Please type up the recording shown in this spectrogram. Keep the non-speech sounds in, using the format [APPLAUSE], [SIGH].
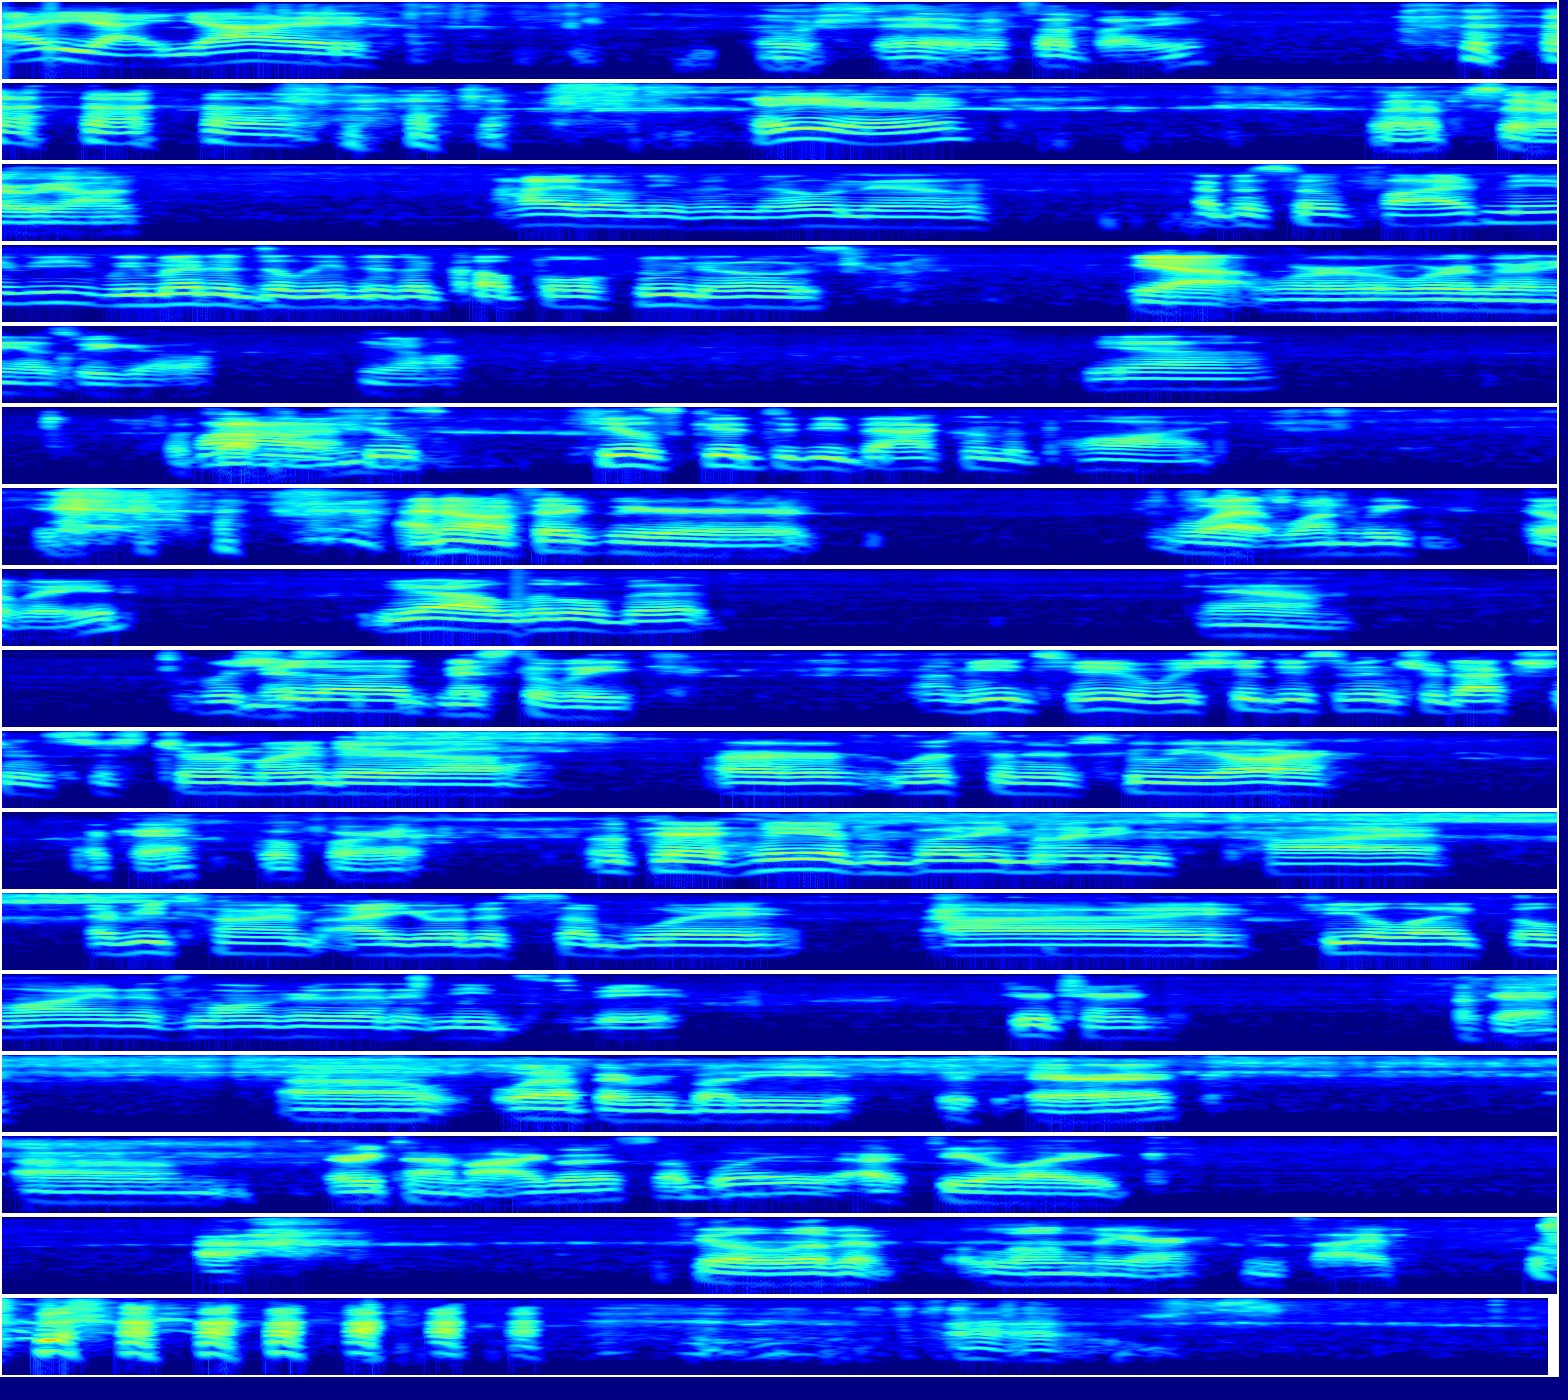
Ay, ay, ay. Oh shit! What's up, buddy? [LAUGHS] hey, Eric. What episode are we on? I don't even know now. Episode five, maybe. We might have deleted a couple. Who knows? Yeah, we're we're learning as we go. You know. Yeah. What's wow, up, it feels feels good to be back on the pod. [LAUGHS] I know. I feel like we were what one week delayed. Yeah, a little bit. Damn. We missed, should. Uh, missed the week. uh, me too. We should do some introductions just to remind our uh, our listeners who we are. Okay, go for it. Okay, hey everybody, my name is Ty. Every time I go to Subway, I feel like the line is longer than it needs to be. Your turn. Okay. Uh, what up, everybody? It's Eric. Um, every time I go to Subway, I feel like uh, feel a little bit lonelier inside. [LAUGHS] uh,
